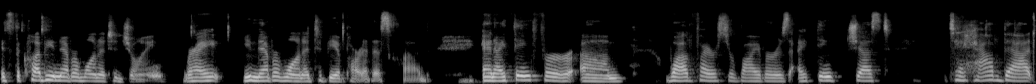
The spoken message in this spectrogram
it's the club you never wanted to join right? You never wanted to be a part of this club. And i think for um, wildfire survivors i think just to have that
